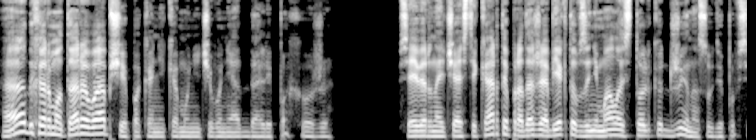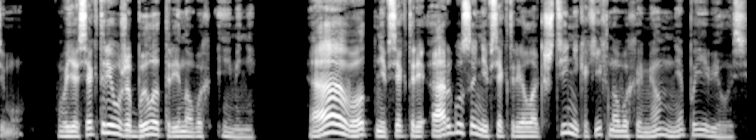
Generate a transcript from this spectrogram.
А Дхармотара вообще пока никому ничего не отдали, похоже. В северной части карты продажи объектов занималась только Джина, судя по всему. В ее секторе уже было три новых имени. А вот ни в секторе Аргуса, ни в секторе Лакшти никаких новых имен не появилось.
